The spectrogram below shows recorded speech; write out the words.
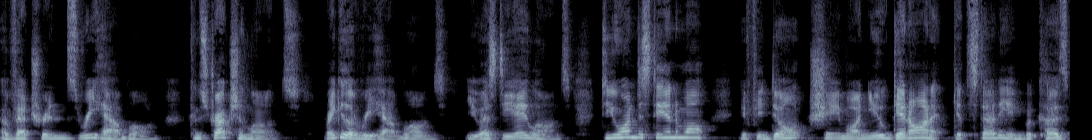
a veteran's rehab loan, construction loans, regular rehab loans, USDA loans. Do you understand them all? If you don't, shame on you. Get on it. Get studying because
